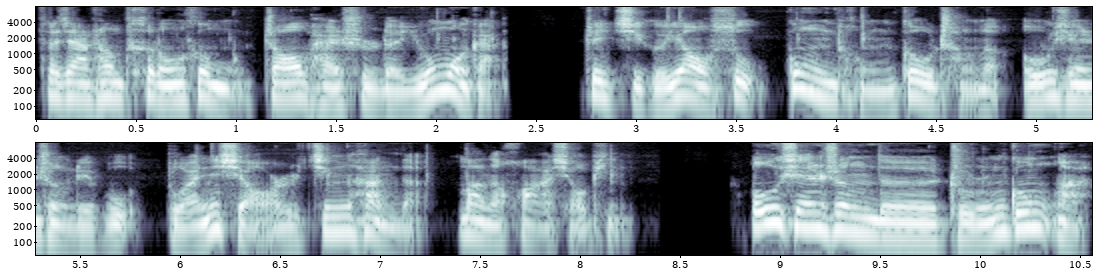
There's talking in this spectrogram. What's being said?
再加上特隆赫姆招牌式的幽默感，这几个要素共同构成了欧先生这部短小而精悍的漫画小品。欧先生的主人公啊，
